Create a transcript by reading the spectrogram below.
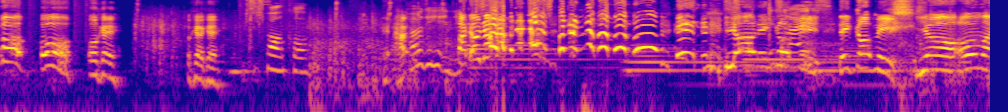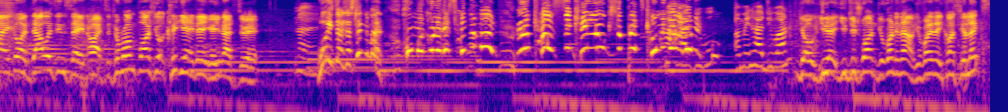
Oh! Oh! Okay. Okay, okay. Parkour. How How, is he hitting you? I don't know! I don't know! I don't know! Yo, they got me! They got me! Yo, oh my god, that was insane. Alright, so to run fast, you gotta click. Yeah, there you go, you know how to do it. No. What is that? That's Slenderman! Oh my god, look at Slenderman! Look how sick he looks! The bit's coming How, out how of do you him! I mean, how do you run? Yo, yeah, you just run. You're running now. You're running now. You can't see your legs?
